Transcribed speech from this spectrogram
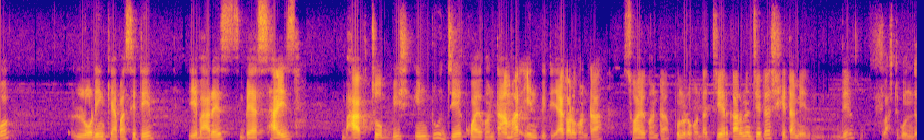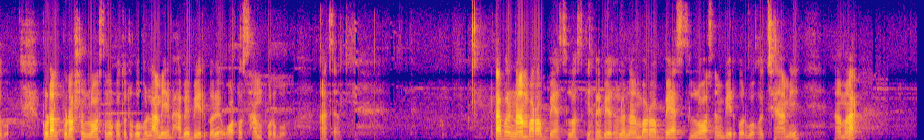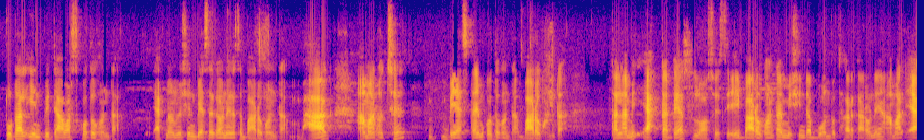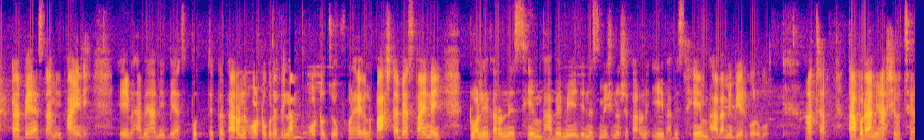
Loading capacity average batch size ভাগ চব্বিশ ইন্টু যে কয় ঘণ্টা আমার এনপিটি এগারো ঘণ্টা, ছয় ঘণ্টা, পনেরো ঘণ্টা যের কারণে যেটা সেটা আমি দিয়ে লাস্টে গুণ দেবো। টোটাল প্রোডাকশন লস আমার কতটুকু হলো? আমি এইভাবে বের করে অটো সাম করব। আচ্ছা। তারপরে নাম্বার অফ ব্যাচ লস কীভাবে বের হলো? নাম্বার অফ ব্যাচ লস আমি বের করব হচ্ছে আমি আমার টোটাল এনপিটি আওয়ার্স কত ঘণ্টা? এক মেশিন ব্যাসের কারণে গেছে বারো ঘণ্টা। ভাগ আমার হচ্ছে ব্যাচ টাইম কত ঘণ্টা? বারো ঘণ্টা। তাহলে আমি একটা ব্যাস লস হয়েছে। এই বারো ঘণ্টা মেশিনটা বন্ধ থাকার কারণে আমার একটা ব্যাস আমি পাইনি। এইভাবে আমি ব্যাস প্রত্যেকটা কারণে অটো করে দিলাম। অটো যোগ হয়ে গেল, পাঁচটা ব্যাস পাই নাই। ট্রলির কারণে সেমভাবে মেনটেন্যান্স মেশিনের কারণে এইভাবে সেমভাবে আমি বের করব। আচ্ছা তারপরে আমি আসি হচ্ছে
